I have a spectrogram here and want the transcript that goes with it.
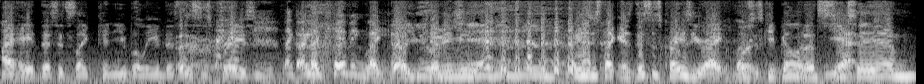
i hate this it's like can you believe this this is crazy Like, are you kidding me? like are you kidding me and he's just like is this is crazy right let's We're- just keep going That's yeah 6 a.m.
